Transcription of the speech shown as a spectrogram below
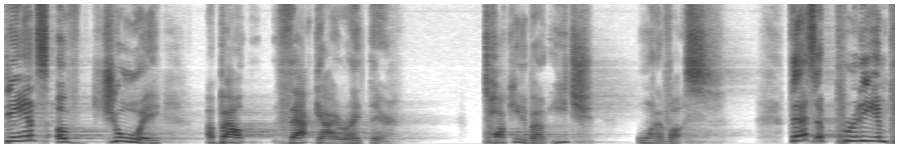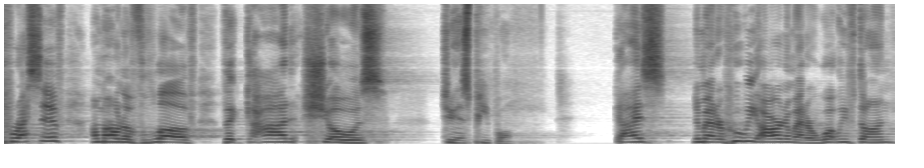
dance of joy about that guy right there, talking about each one of us. That's a pretty impressive amount of love that God shows to his people. Guys, no matter who we are, no matter what we've done,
